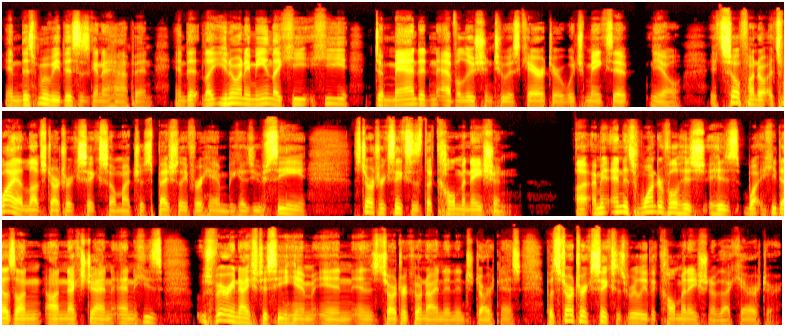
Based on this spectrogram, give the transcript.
in this movie this is going to happen and that like you know what i mean? Like he he demanded an evolution to his character which makes it you know it's so fun to, it's why i love star trek 6 so much especially for him because you see star trek 6 is the culmination uh, I mean, and it's wonderful his his what he does on on next gen, and he's it was very nice to see him in in Star Trek 09 and Into Darkness. But Star Trek Six is really the culmination of that character.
